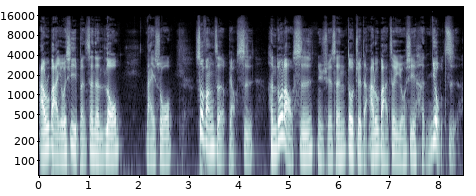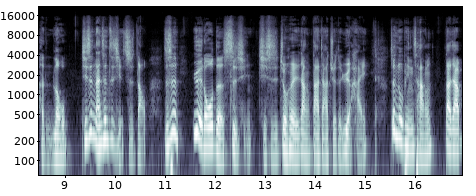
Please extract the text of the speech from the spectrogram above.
阿鲁巴游戏本身的 low 来说，受访者表示，很多老师、女学生都觉得阿鲁巴这个游戏很幼稚、很 low。其实男生自己也知道，只是越 low 的事情，其实就会让大家觉得越嗨。正如平常大家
